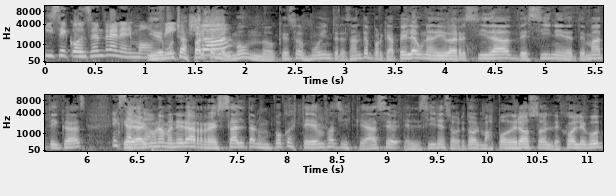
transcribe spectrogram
y se concentra en el Y Monfic. de muchas partes Yo- del mundo, que eso es muy interesante porque apela a una diversidad de cine y de temáticas que de alguna manera resaltan un poco este énfasis que hace el cine, sobre todo el más poderoso, el de Hollywood,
